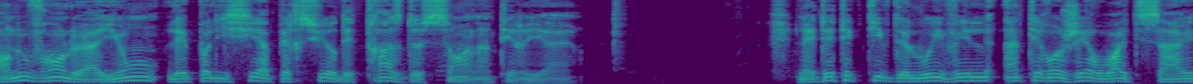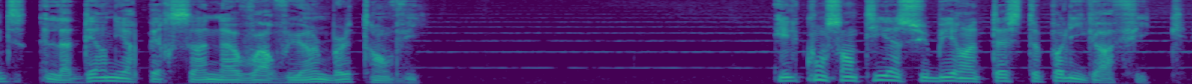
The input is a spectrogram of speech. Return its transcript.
En ouvrant le haillon, les policiers aperçurent des traces de sang à l'intérieur les détectives de Louisville interrogèrent Whitesides, la dernière personne à avoir vu Humbert en vie. Il consentit à subir un test polygraphique.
